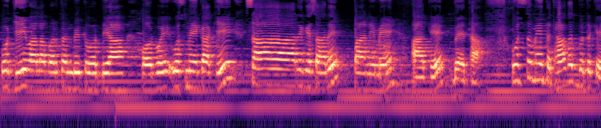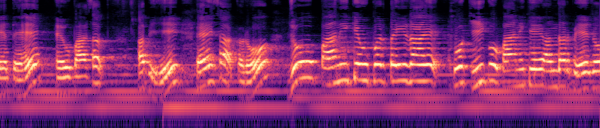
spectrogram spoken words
वो घी वाला बर्तन भी तोड़ दिया और वही उसमें का घी सारे के सारे पानी में आके बैठा। उस समय तथागत बुद्ध कहते हैं, हे उपासक, अभी ऐसा करो, जो पानी के ऊपर तैर रहा है, वो घी को पानी के अंदर भेजो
